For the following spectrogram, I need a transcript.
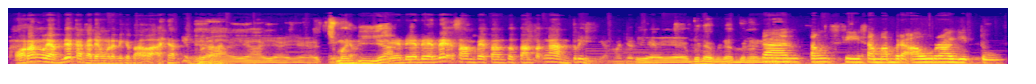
Orang lihat dia kagak ada yang berani ketawa, yakin ya gua. ya ya ya cuman dia Dede-dede sampai tante-tante ngantri sama Johnny iya Depp. iya benar benar benar Ganteng sih sama beraura gitu.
